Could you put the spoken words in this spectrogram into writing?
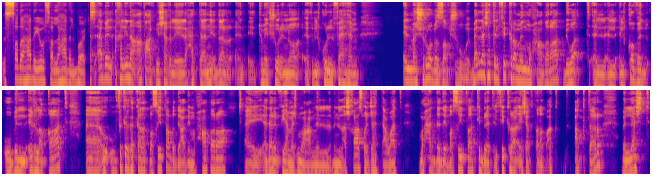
الصدى هذا يوصل لهذا البعد. بس قبل خلينا أقطعك بشغلة لحتى نقدر to make sure إنه الكل فاهم. المشروع بالضبط شو هو. بلشت الفكرة من محاضرات بوقت الكوفيد وبالإغلاقات. آه وفكرتها كانت بسيطة بدي أعطي محاضرة آه، أدرب فيها مجموعة من من الأشخاص وجهت دعوات محددة بسيطة كبرت الفكرة اجاك طلب أكثر بلشت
